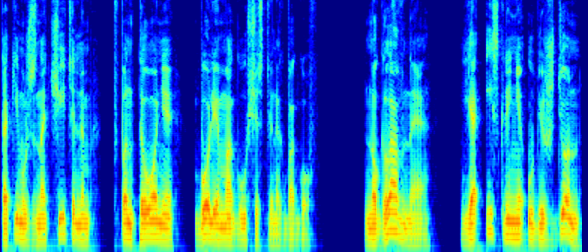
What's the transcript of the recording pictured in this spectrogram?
таким уж значительным в пантеоне более могущественных богов. Но главное, я искренне убежден,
